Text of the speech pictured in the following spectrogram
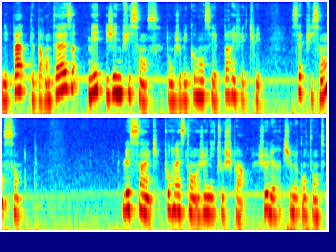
n'ai pas de parenthèse, mais j'ai une puissance. Donc je vais commencer par effectuer cette puissance. Le 5, pour l'instant, je n'y touche pas. Je, je me contente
